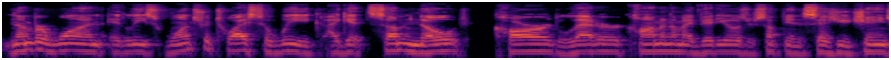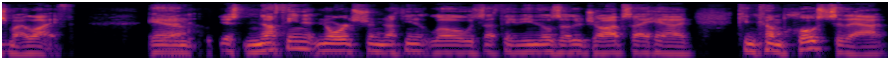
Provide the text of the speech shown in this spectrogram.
number one, at least once or twice a week, I get some note, card, letter, comment on my videos or something that says you changed my life. And yeah. just nothing at Nordstrom, nothing at Lowe's, nothing any of those other jobs I had can come close to that.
